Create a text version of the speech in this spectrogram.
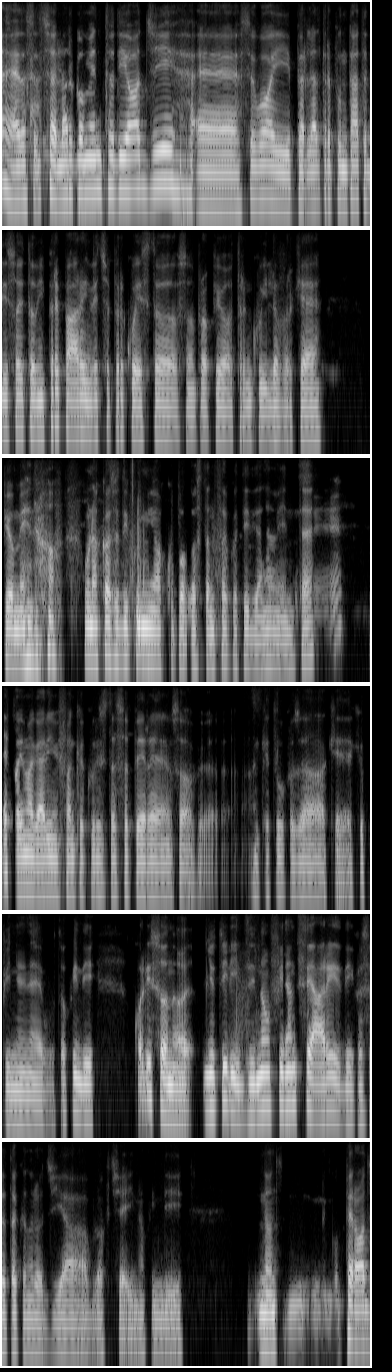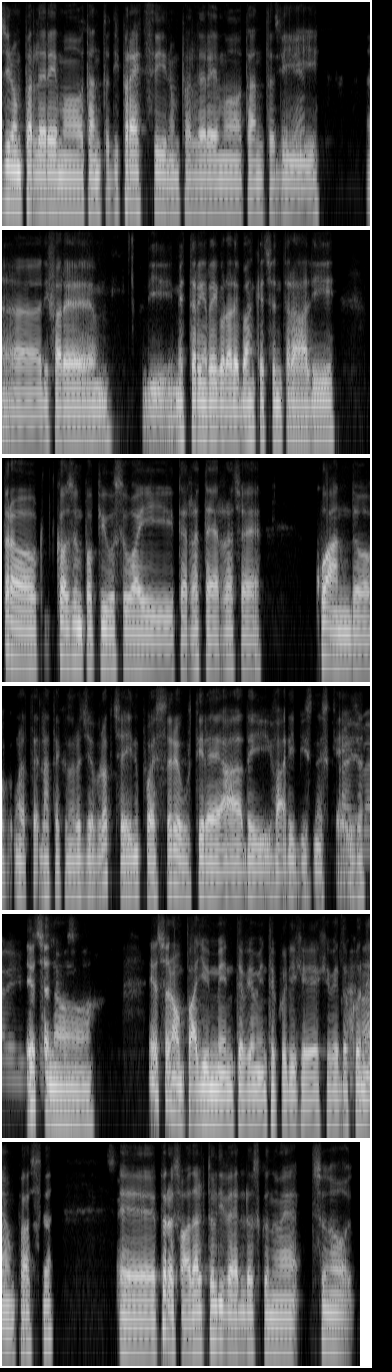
Eh, adesso cioè carichi? l'argomento di oggi, ehm, se vuoi per le altre puntate di solito mi preparo, invece per questo sono proprio tranquillo perché più o meno una cosa di cui mi occupo abbastanza quotidianamente Sì. e poi magari mi fa anche curiosità sapere, non so, uhm, anche tu cosa che che opinioni hai avuto. Quindi quali sono gli utilizzi non finanziari di questa tecnologia blockchain? Quindi non per oggi non parleremo tanto di prezzi, non parleremo tanto Sì. di ehm, di fare di mettere in regola le banche centrali, però cose un po' più, se vuoi, terra terra, cioè quando te la tecnologia blockchain può essere utile a dei vari business case. vari Io ce n'ho io ce n'ho un paio in mente, ovviamente quelli che che vedo con Ah-ah. Enpass, Sì. ehm, però insomma ad alto livello secondo me sono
